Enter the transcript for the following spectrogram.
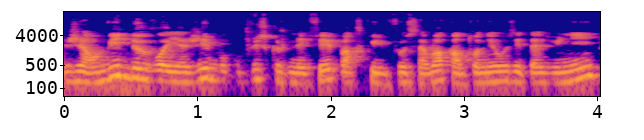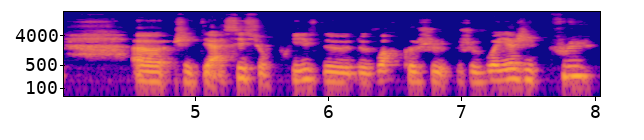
j'ai envie de voyager beaucoup plus que je n'ai fait parce qu'il faut savoir quand on est aux États-Unis, j'étais assez surprise de de voir que je je voyageais plus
